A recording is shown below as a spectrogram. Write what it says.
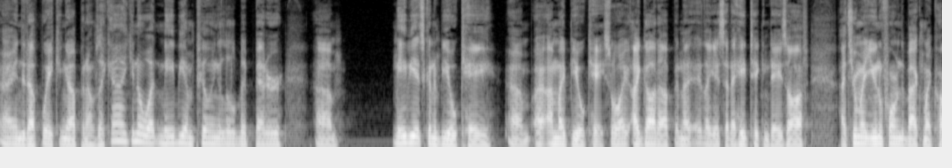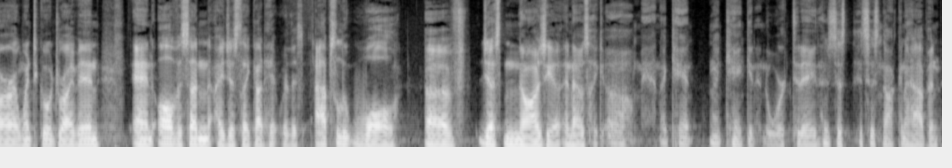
I ended up waking up and I was like, ah, you know what? Maybe I'm feeling a little bit better. Um, maybe it's going to be okay. Um, I, I, might be okay. So I, I got up and I, like I said, I hate taking days off. I threw my uniform in the back of my car. I went to go drive in, and all of a sudden, I just like got hit with this absolute wall of just nausea, and I was like, oh man, I can't, I can't get into work today. It's just, it's just not going to happen.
